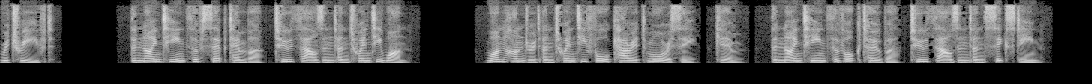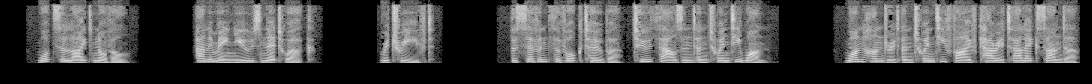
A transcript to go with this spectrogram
Retrieved. The 19th of September 2021. 124 Carat Morrissey, Kim, the 19th of October 2016. What's a light novel? Anime News Network. Retrieved. The 7th of October 2021. 125 Carat Alexander,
